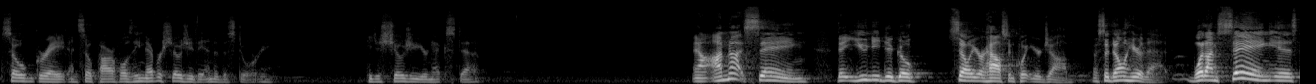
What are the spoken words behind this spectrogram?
so great and so powerful is he never shows you the end of the story. He just shows you your next step. Now, I'm not saying that you need to go sell your house and quit your job. So don't hear that. What I'm saying is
